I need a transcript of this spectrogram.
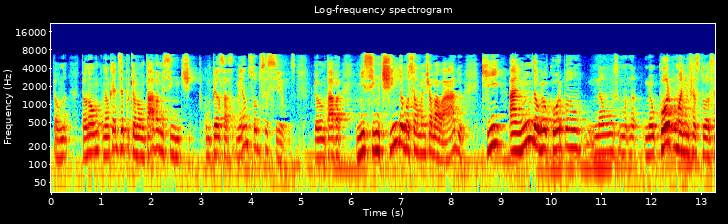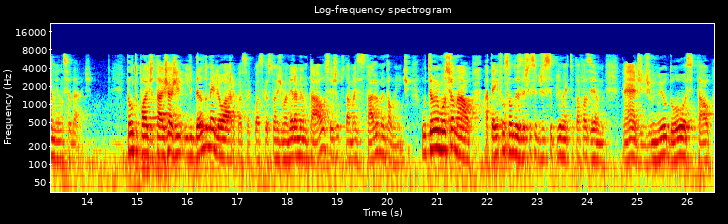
Então, então não, não quer dizer porque eu não estava me sentindo com pensamentos obsessivos, porque eu não estava me sentindo emocionalmente abalado, que ainda o meu corpo não, não, não meu corpo manifestou essa minha ansiedade. Então tu pode estar já lidando melhor com, essa, com as questões de maneira mental, ou seja, tu está mais estável mentalmente. O teu emocional, até em função do exercício de disciplina que tu está fazendo, né, de diminuir o doce e tal,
